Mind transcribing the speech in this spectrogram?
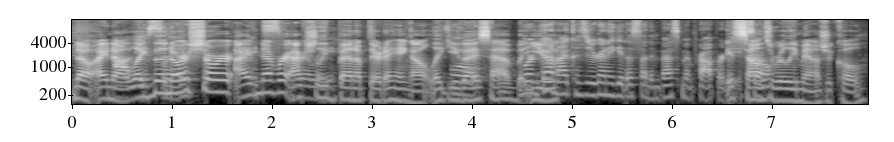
no i know like the north shore i've It's never actually really- been up there to hang out like you guys have but we're you gonna because you're gonna get us an investment property. it sounds So- really magical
